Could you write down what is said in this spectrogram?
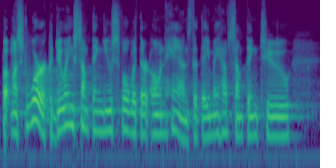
but must work doing something useful with their own hands, that they may have something to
